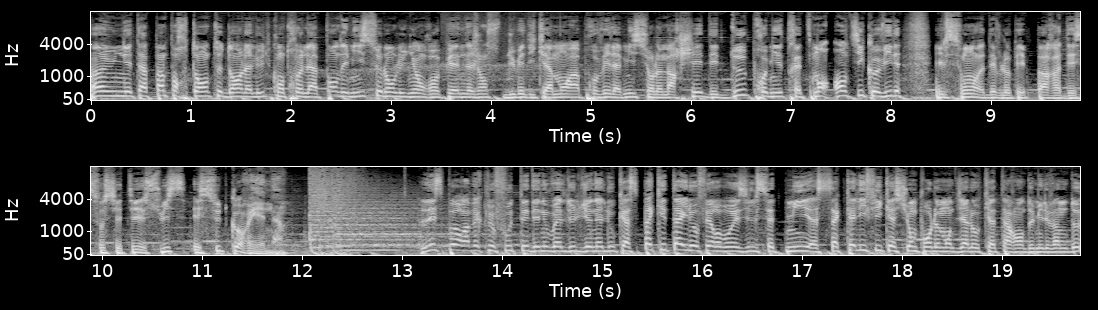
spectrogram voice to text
Une étape importante dans la lutte contre la pandémie. Selon l'Union européenne, l'agence du médicament a approuvé la mise sur le marché des deux premiers traitements anti-Covid. Ils sont développés par des sociétés suisse et sud-coréenne. Les sports avec le foot et des nouvelles du Lionel Lucas Paqueta. Il a offert au Brésil cette nuit sa qualification pour le mondial au Qatar en 2022.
